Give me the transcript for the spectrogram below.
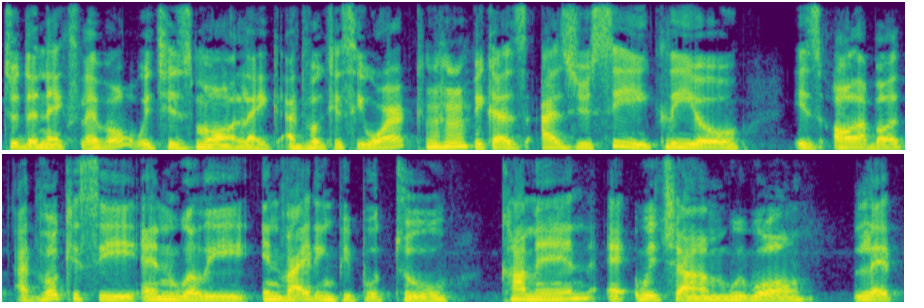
to the next level, which is more like advocacy work, because as you see, CLEO is all about advocacy and really inviting people to come in, eh, which um, we will let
